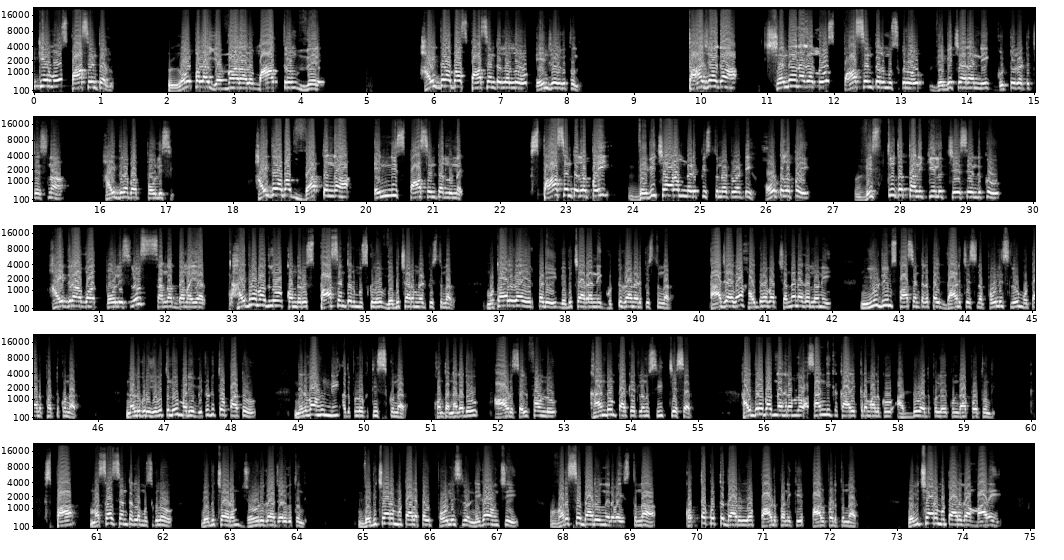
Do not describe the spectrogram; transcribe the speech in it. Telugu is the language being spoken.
పైకేమో స్పా సెంటర్లు లోపల వ్యవహారాలు మాత్రం వేరే. హైదరాబాద్ స్పా సెంటర్లలో ఏం జరుగుతుంది? తాజాగా చందానగర్లో స్పా సెంటర్ ముసుగులో వ్యభిచారాన్ని గుట్టురట్టు చేసిన హైదరాబాద్ పోలీసులు. హైదరాబాద్ వ్యాప్తంగా ఎన్ని స్పా సెంటర్లు ఉన్నాయి స్పా సెంటర్లపై వ్యభిచారం నడిపిస్తున్నటువంటి హోటళ్ళపై విస్తృత తనిఖీలు చేసేందుకు హైదరాబాద్ పోలీసులు సన్నద్ధమయ్యారు. హైదరాబాద్లో కొందరు స్పా సెంటర్ ముసుగులో వ్యభిచారం నడిపిస్తున్నారు. ముఠాలుగా ఏర్పడి వ్యభిచారాన్ని గుట్టుగా నడిపిస్తున్నారు. తాజాగా హైదరాబాద్ చందనగర్లోని న్యూ డ్రీమ్ స్పా సెంటర్ పై దాడి చేసిన పోలీసులు ముఠాను పట్టుకున్నారు. నలుగురు యువతులు మరియు విటుడితో పాటు నిర్వాహుల్ని అదుపులోకి తీసుకున్నారు. కొంత నగదు ఆరు సెల్ ఫోన్లు కాండోమ్ ప్యాకెట్లను సీజ్ చేశారు. హైదరాబాద్ నగరంలో అసాంఘిక కార్యక్రమాలకు అడ్డు అదుపు లేకుండా పోతుంది. స్పా మసాజ్ సెంటర్ల ముసుగులో వ్యభిచారం జోరుగా జరుగుతుంది. వ్యభిచార ముఠాలపై పోలీసులు నిఘా ఉంచి వరుస దారులు నిర్వహిస్తున్న కొత్త కొత్త దారుల్లో పాడు పనికి పాల్పడుతున్నారు. వ్యభిచార ముఠాలుగా మారి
